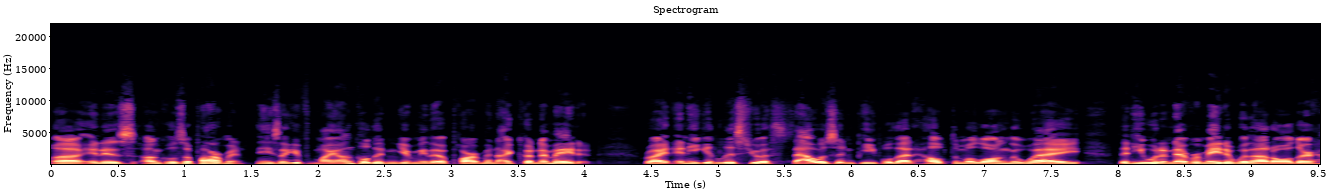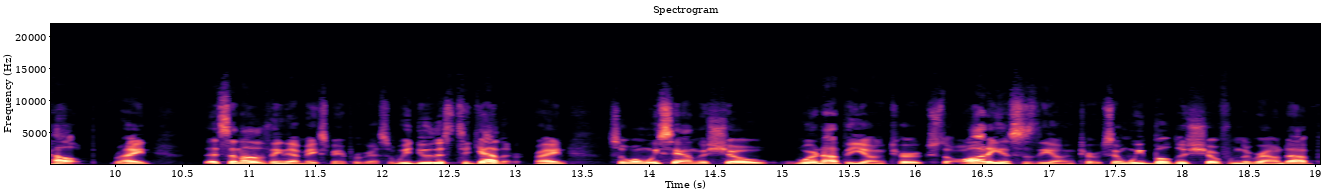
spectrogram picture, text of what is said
uh, in his uncle's apartment. And he's like, if my uncle didn't give me the apartment, I couldn't have made it, right? And he could list you a thousand people that helped him along the way that he would have never made it without all their help, right? That's another thing that makes me a progressive. We do this together, right? So when we say on the show, we're not the Young Turks, the audience is the Young Turks, and we built this show from the ground up.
